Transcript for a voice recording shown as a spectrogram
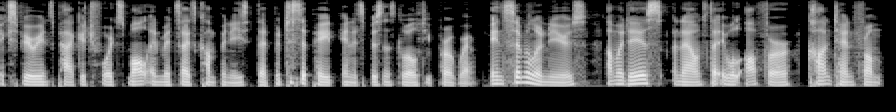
experience package for its small and mid-sized companies that participate in its business loyalty program. In similar news, Amadeus announced that it will offer content from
